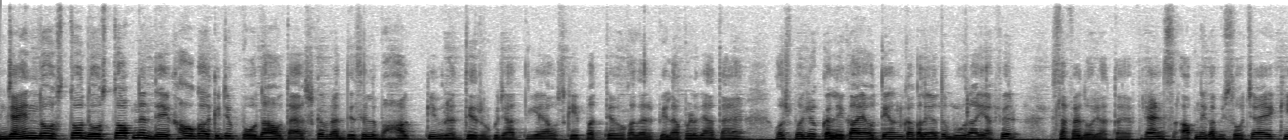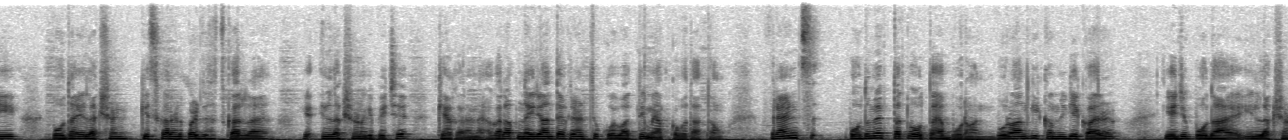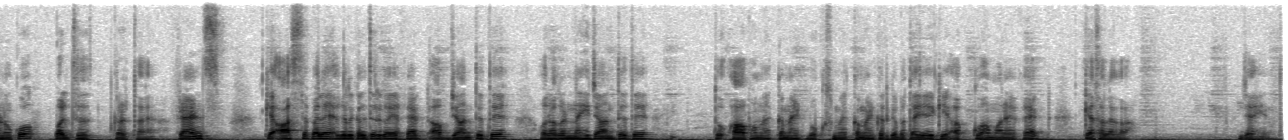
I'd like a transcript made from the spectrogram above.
जय हिंद दोस्तों। दोस्तों, आपने देखा होगा कि जो पौधा होता है, उसके वृद्धिशील भाग की वृद्धि रुक जाती है, उसके पत्ते का कलर पीला पड़ जाता है, उस पर जो कलिकाएँ होती हैं, उनका कलर या तो भूरा या फिर सफ़ेद हो जाता है। फ्रेंड्स, आपने कभी सोचा है कि पौधा ये लक्षण किस कारण प्रदर्शित कर रहा है, या इन लक्षणों के पीछे क्या कारण है? अगर आप नहीं जानते फ्रेंड्स तो कोई बात नहीं, मैं आपको बताता हूँ। फ्रेंड्स, पौधों में एक तत्व होता है बोरान। बोरान की कमी के कारण ये जो पौधा है, इन लक्षणों को प्रदर्शित करता है। फ्रेंड्स क्या आज से पहले एग्रीकल्चर का इफ़ेक्ट आप जानते थे और अगर नहीं जानते थे तो आप हमें कमेंट बॉक्स में कमेंट करके बताइए कि आपको हमारा इफ़ेक्ट कैसा लगा। जय हिंद।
